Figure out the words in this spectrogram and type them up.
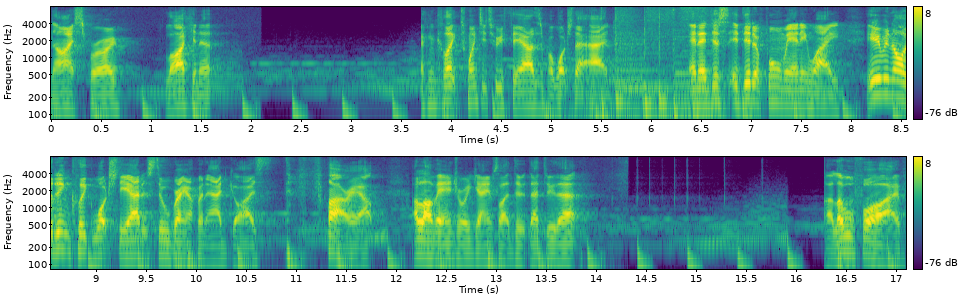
Nice, bro. Liking it. I can collect 22,000 if I watch that ad. And it just, it did it for me anyway. Even though I didn't click watch the ad, it still bring up an ad, guys. Far out. I love Android games like that do that. Uh, level 5.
